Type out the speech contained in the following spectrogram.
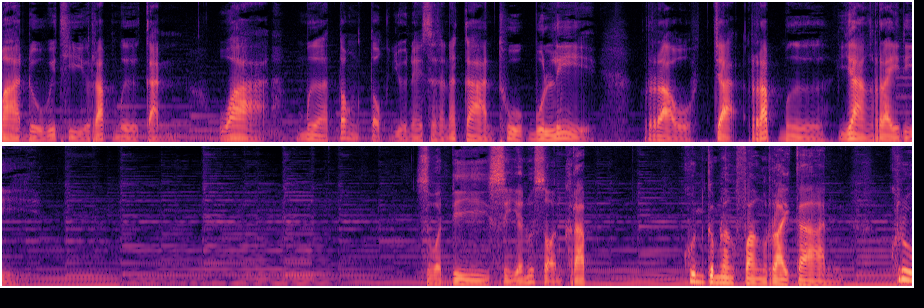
มาดูวิธีรับมือกัน ว่าเมื่อต้องตกอยู่ในสถานการณ์ถูกบูลลี่ เราจะรับมืออย่างไรดี สวัสดีศรีอนุสรครับ คุณกำลังฟังรายการ ครู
